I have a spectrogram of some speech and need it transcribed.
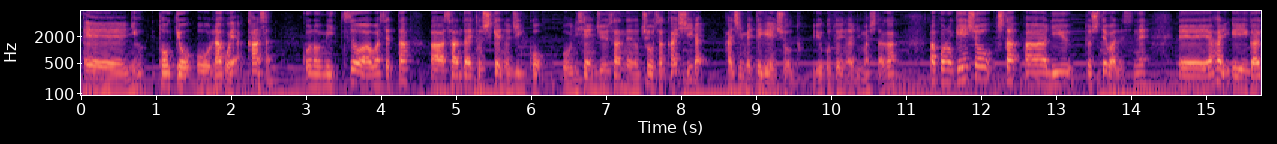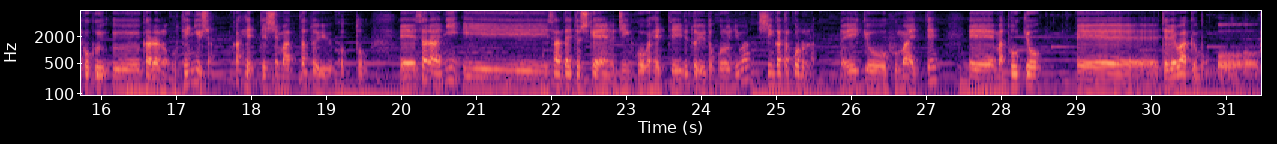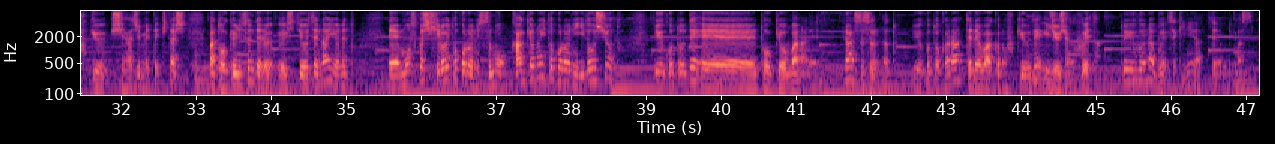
えー、東京、名古屋、関西、この3つを合わせた三大都市圏の人口、2013年の調査開始以来、初めて減少ということになりましたが、まあ、この減少した理由としてはですね、え、やはり外国からの転入者が減ってしまったということ、え、さらに、え、三大都市圏への人口が減っているというところには新型コロナの影響を踏まえて、えまあ、東京えー、テレワークも普及し始めてきたし、まあ、東京に住んでる必要性ないよねと。え、もう少し広いところに住もう、環境のいいところに移動しようということで、え、東京離れが進んだということから、テレワークの普及で移住者が増えたというふうな分析になっております。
